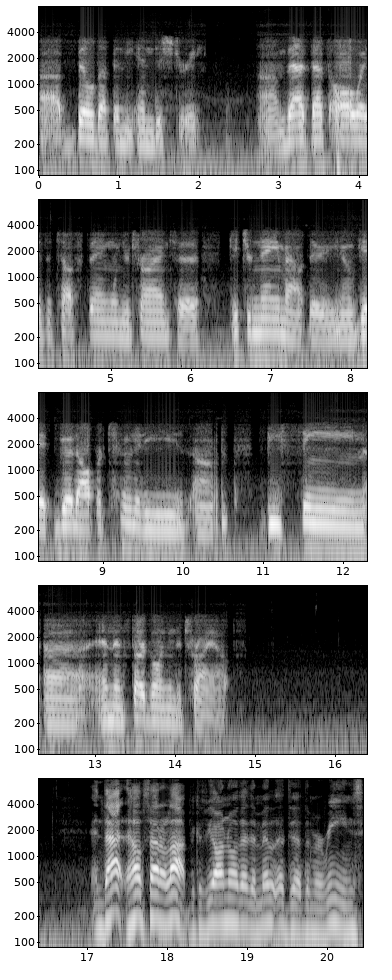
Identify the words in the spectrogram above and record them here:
uh, build up in the industry. Um, that that's always a tough thing when you're trying to get your name out there. You know, get good opportunities, um, be seen, uh, and then start going into tryouts. And that helps out a lot because we all know that the the, the Marines,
